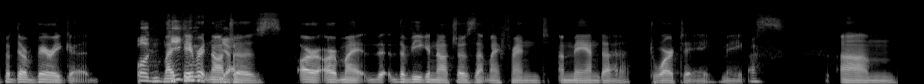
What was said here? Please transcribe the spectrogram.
but they're very good. Well, My vegan- favorite yeah. nachos are are my the, the vegan nachos that my friend Amanda Duarte makes. Um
